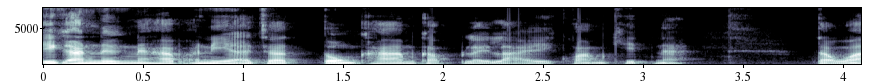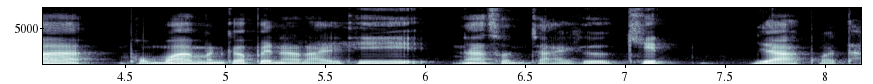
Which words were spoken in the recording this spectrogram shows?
อีกอันนึงนะครับ อันนี้อาจจะตรงข้ามกับหลาย ๆ ความคิดนะแต่ว่าผมว่ามันก็เป็นอะไรที่น่าสนใจคือคิดยากกว่าท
